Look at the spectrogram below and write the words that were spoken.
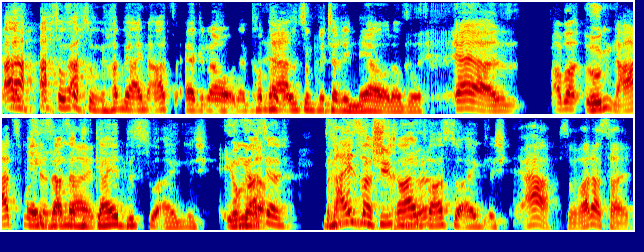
Ah, Achtung, Achtung, haben wir einen Arzt? Ja, genau. Und dann kommt Ja. halt irgendein so ein Veterinär oder so. Ja, ja, aber irgendein Arzt muss Ey, ja Sander, wie sein. geil bist du eigentlich? Junge, du warst ja, verstrahlt ne? warst du eigentlich? Ja, so war das halt.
